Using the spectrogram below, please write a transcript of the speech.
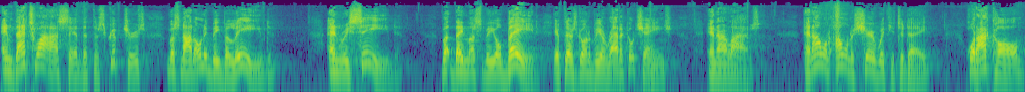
And that's why I said that the scriptures must not only be believed and received, but they must be obeyed if there's going to be a radical change in our lives. And I want, I want to share with you today what I call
